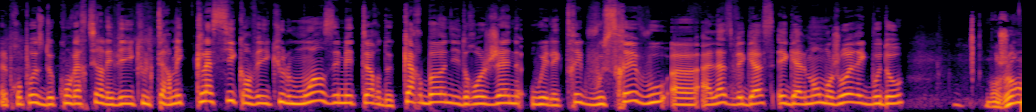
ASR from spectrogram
Elle propose de convertir les véhicules thermiques classiques en véhicules moins émetteurs de carbone, hydrogène ou électrique. Vous serez, vous, euh, à Las Vegas également. Bonjour Eric Boudot. Bonjour.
